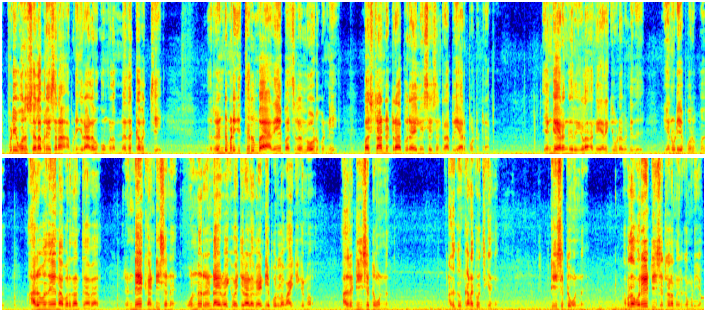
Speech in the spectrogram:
இப்படி ஒரு செலப்ரேஷனா அப்படிங்கிற அளவுக்கு உங்களை மிதக்க வச்சு ரெண்டு மணிக்கு திரும்ப அதே பஸ்ஸில் லோடு பண்ணி bus stand drop railway station drop airport drop எங்கே இறங்குறீங்களோ அங்கே இறக்கி விட வேண்டியது என்னுடைய பொறுப்பு. அறுபதே நபர் தான் தேவை. ரெண்டே கண்டிஷனு ஒன்று ரெண்டாயிரம் ரூபாய்க்கு வஜ்ரால வேண்டிய பொருளை வாங்கிக்கணும். அதில் டிஷர்ட்டும் ஒன்று அதுக்கும் கணக்கு வச்சுக்கோங்க. டிஷர்ட்டும் ஒன்று அப்போ தான் ஒரே டிஷர்ட்டில் நம்ம இருக்க முடியும்.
